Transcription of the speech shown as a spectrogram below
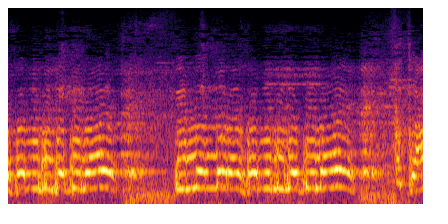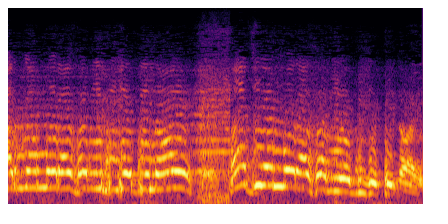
আসামি বিজেপি নয়, তিন নম্বর আসামি বিজেপি নয়, চার নম্বর আসামি বিজেপি নয়, পাঁচ নম্বর আসামিও বিজেপি নয়।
